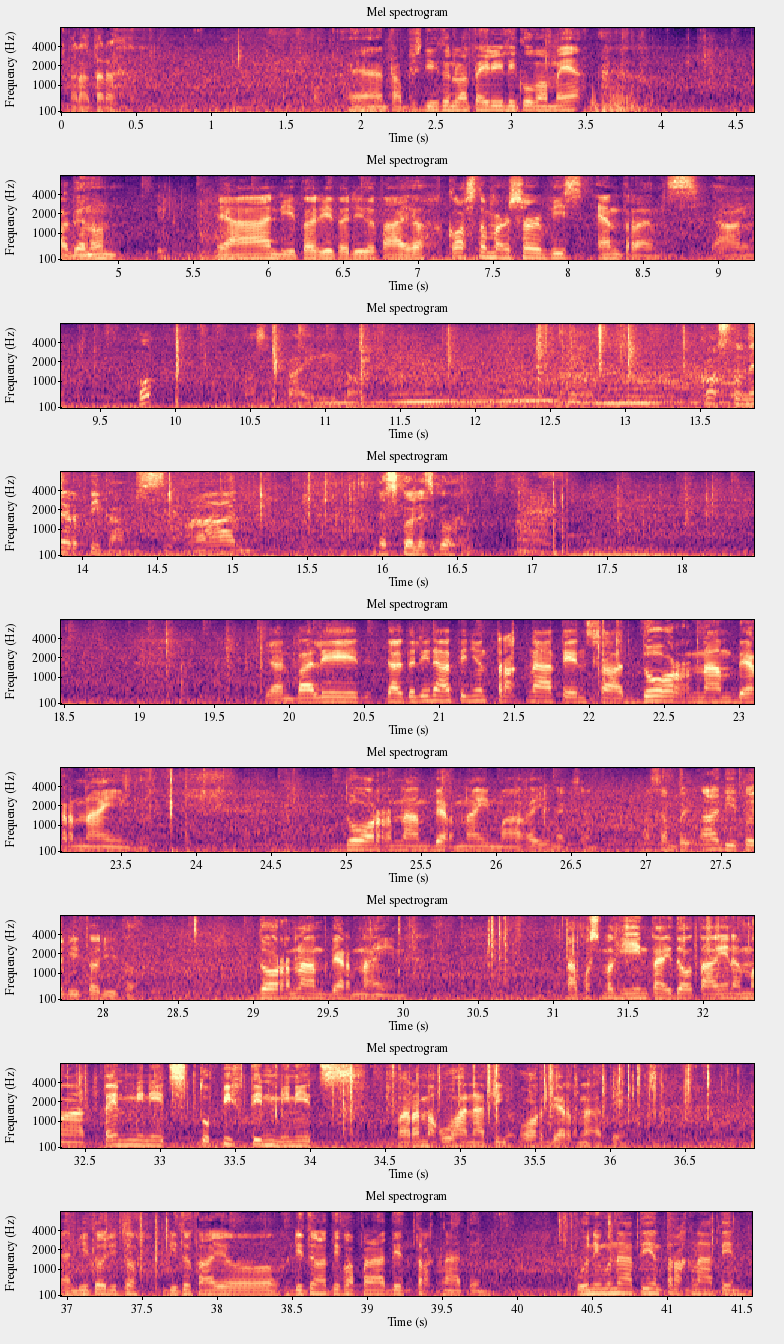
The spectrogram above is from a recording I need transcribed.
Tara, tara. Ayan, tapos dito na lang tayo liliko mamaya. Pag ganun. Yan, dito, dito, dito tayo. Customer service entrance. Yan. Hop. Pasok tayo dito. Customer pickups. Yan. Let's go, let's go. Yan, bali, dadali natin yung truck natin sa door number 9. Door number 9 mga kainags. Asan ba? yun? Ah, dito, dito, dito. Door number 9. Tapos maghihintay daw tayo ng mga 10 minutes to 15 minutes para makuha natin yung order natin. Yan, dito, dito. Dito tayo, dito natin paparada yung truck natin. Kunin mo natin yung truck natin.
